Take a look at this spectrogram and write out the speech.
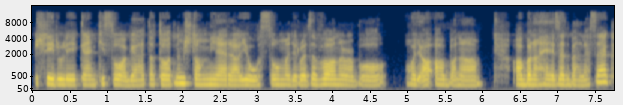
sérülékeny, kiszolgáltatott, nem is tudom mi erre a jó szó magyarul, ez a vulnerable, hogy a, abban, a, abban a helyzetben leszek.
